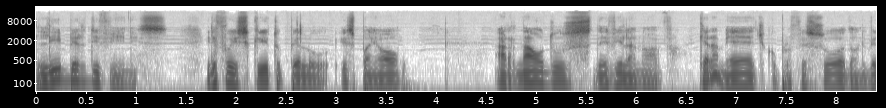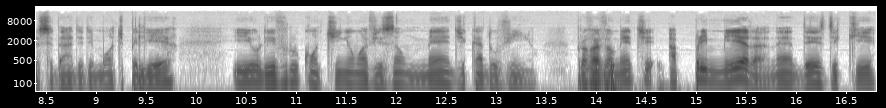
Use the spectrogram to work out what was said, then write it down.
Liber Divinis. Ele foi escrito pelo espanhol Arnaldos de Villanova, que era médico, professor da Universidade de Montpellier, e o livro continha uma visão médica do vinho. Provavelmente a primeira, né, desde que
